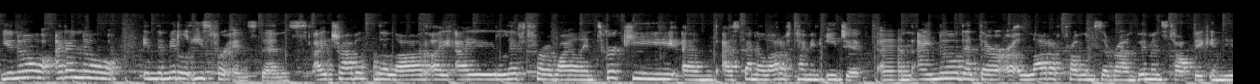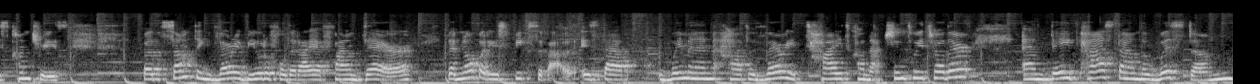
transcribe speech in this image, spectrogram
you know, I don't know, in the Middle East, for instance, I traveled a lot. I, I lived for a while in Turkey and I spent a lot of time in Egypt. And I know that there are a lot of problems around women's topic in these countries. But something very beautiful that I have found there that nobody speaks about is that women have a very tight connection to each other and they pass down the wisdom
